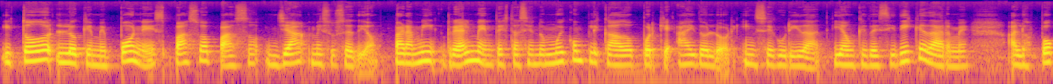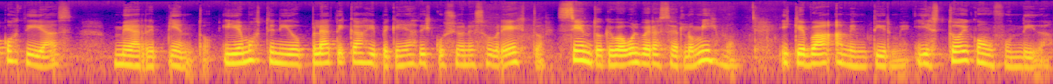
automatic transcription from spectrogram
y todo lo que me pones paso a paso ya me sucedió. Para mí realmente está siendo muy complicado porque hay dolor, inseguridad y aunque decidí quedarme a los pocos días, me arrepiento y hemos tenido pláticas y pequeñas discusiones sobre esto. Siento que va a volver a hacer lo mismo y que va a mentirme y estoy confundida,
